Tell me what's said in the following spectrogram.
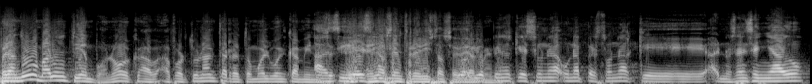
pero anduvo mal un tiempo, ¿no? Afortunadamente retomó el buen camino. Así en, es. En las entrevistas se ve. Yo pienso que es una, una persona que nos ha enseñado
